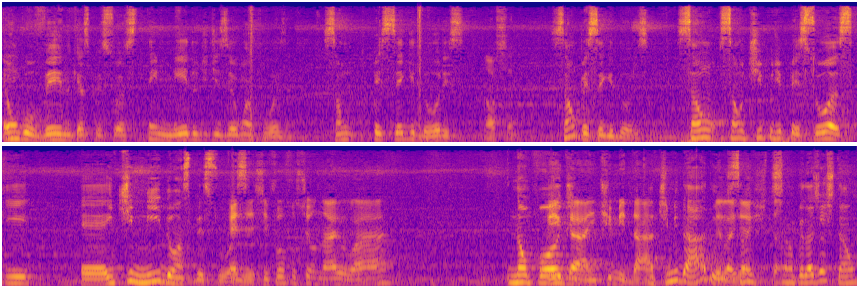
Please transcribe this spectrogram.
é um governo que as pessoas têm medo de dizer alguma coisa. São perseguidores, Nossa. são perseguidores. São, são o tipo de pessoas que é, intimidam as pessoas. Quer dizer, se for funcionário lá, não pode fica intimidado, intimidado pela são, gestão. são pela gestão.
